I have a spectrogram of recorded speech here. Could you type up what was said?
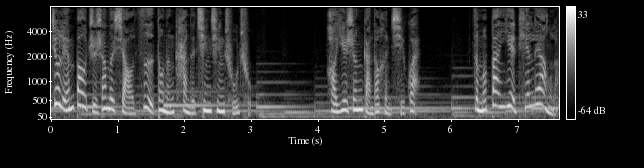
就连报纸上的小字都能看得清清楚楚。郝医生感到很奇怪，怎么半夜天亮了？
